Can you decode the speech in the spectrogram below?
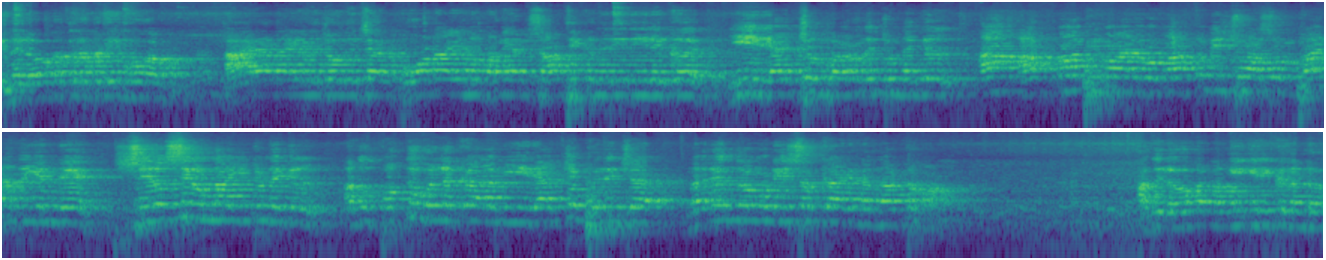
ഇന്ന് ലോകത്തിലെവിടെയും പോകാം. ആരാണ് എന്ന് ചോദിച്ചാൽ പോണ എന്ന് പറയാൻ സാധിക്കുന്ന രീതിയിലേക്ക് ഈ രാജ്യം വളർന്നിട്ടുണ്ടെങ്കിൽ ആ ആത്മാഭിമാനവും ആത്മവിശ്വാസവും ഭാരതീയന്റെ ശിരസിൽ ഉണ്ടായിട്ടുണ്ടെങ്കിൽ അത് പത്ത് കൊല്ലക്കാലം ഈ രാജ്യം ഭരിച്ച നരേന്ദ്രമോദി സർക്കാരിന്റെ നേട്ടമാണ്. അത് ലോകം അംഗീകരിക്കുന്നുണ്ട്.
